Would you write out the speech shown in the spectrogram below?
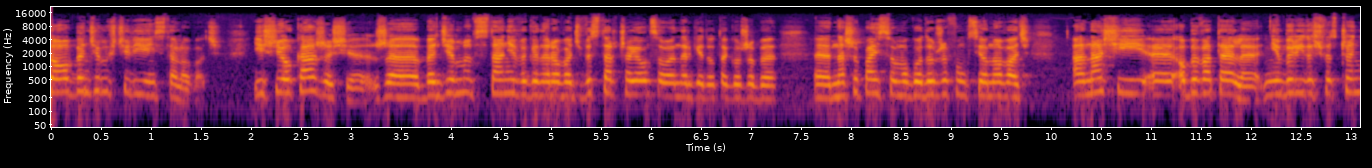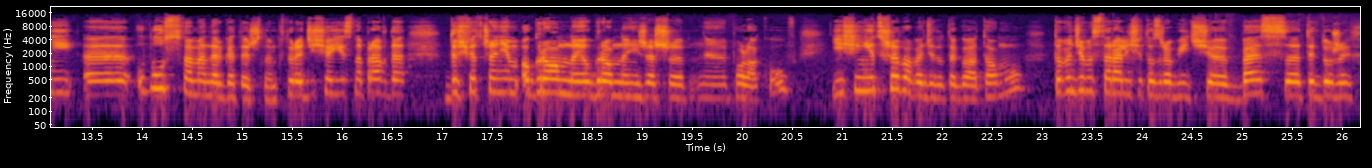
to będziemy chcieli je instalować. Jeśli okaże się, że będziemy w stanie wygenerować wystarczającą energię do tego, żeby e, nasze państwo mogło dobrze funkcjonować, a nasi e, obywatele nie byli doświadczeni e, ubóstwem energetycznym, które dzisiaj jest naprawdę doświadczeniem ogromnej, ogromnej rzeszy e, Polaków. Jeśli nie trzeba będzie do tego atomu, to będziemy starali się to zrobić bez tych dużych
